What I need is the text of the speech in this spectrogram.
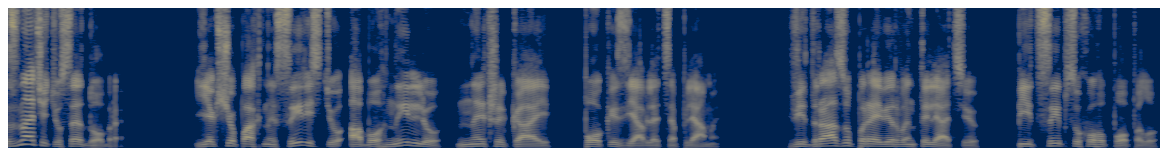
значить усе добре. Якщо пахне сирістю або гниллю, не чекай, поки з'являться плями. Відразу перевір вентиляцію, підсип сухого попелу,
